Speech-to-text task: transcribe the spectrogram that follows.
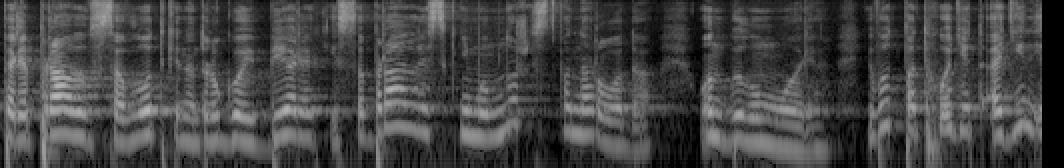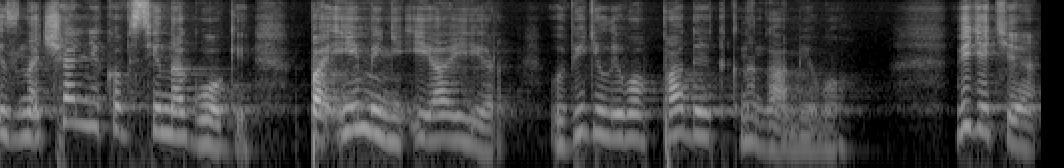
переправился в лодке на другой берег, и собрались к нему множество народа, он был у моря. И вот подходит один из начальников синагоги по имени Иаир. Увидел его, падает к ногам его. Видите,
